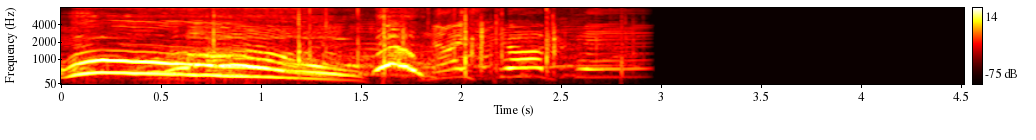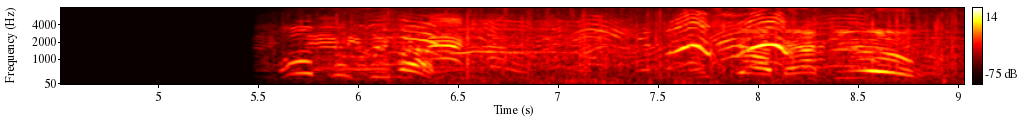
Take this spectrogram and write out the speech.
Woo! Matthew.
